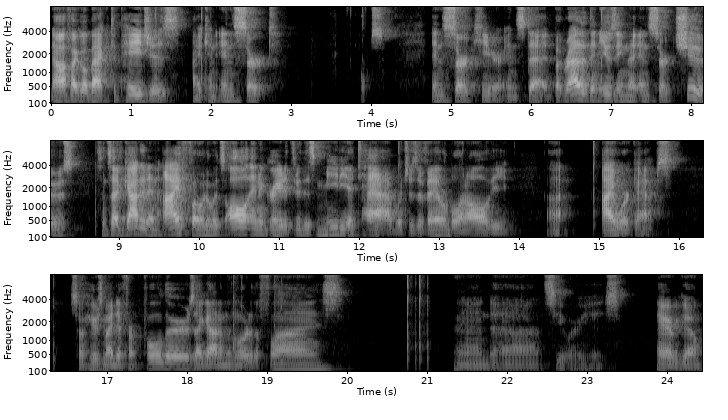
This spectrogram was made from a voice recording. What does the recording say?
now if I go back to pages, I can insert, oops, insert here instead. But rather than using the insert choose, since I've got it in iPhoto, it's all integrated through this media tab, which is available in all the uh, iWork apps. So here's my different folders. I got them in Lord of the Flies. And uh, let's see where he is. There we go.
